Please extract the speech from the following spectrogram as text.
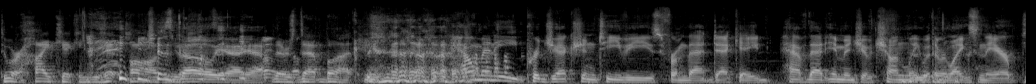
do her high kick and you hit pause. and you're like, Oh, yeah, yeah. There's that butt. How many projection TVs from that decade have that image of Chun Li with her legs in the air burned,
